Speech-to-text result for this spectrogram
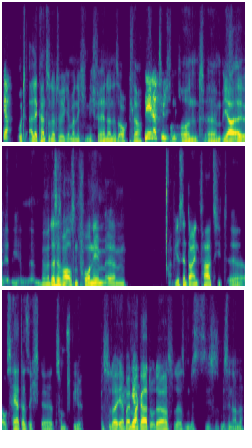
Ja. Gut, alle kannst du natürlich immer nicht, nicht verhindern, ist auch klar. Nee, natürlich nicht. Und ähm, ja, äh, wenn wir das jetzt mal außen vor nehmen, ähm, wie ist denn dein Fazit äh, aus härter Sicht äh, zum Spiel? Bist du da eher bei ja. Magath oder hast du das ein bisschen, siehst du es ein bisschen anders?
